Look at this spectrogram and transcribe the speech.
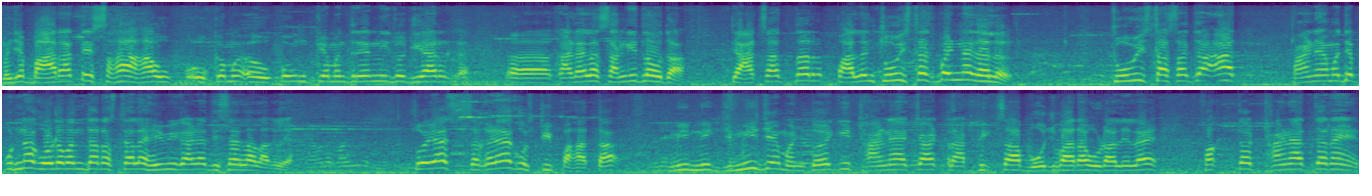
म्हणजे बारा ते सहा हा उप उपम उपमुख्यमंत्र्यांनी जो जी आर काढायला सांगितला होता त्याचा तर पालन चोवीस तास पण नाही झालं. चोवीस तासाच्या आत ठाण्यामध्ये पुन्हा घोडबंदर रस्त्याला हेवी गाड्या दिसायला लागल्या. सो या सगळ्या गोष्टी पाहता मी मी जे म्हणतोय की ठाण्याच्या ट्रॅफिकचा बोजभारा उडालेला आहे. फक्त ठाण्याचा नाही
